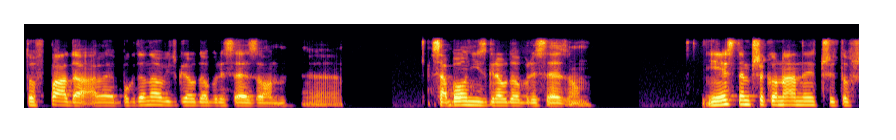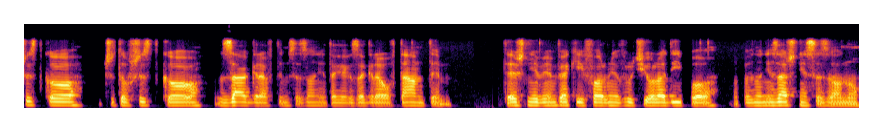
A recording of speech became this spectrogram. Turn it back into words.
to wpada, ale Bogdanowicz grał dobry sezon. Sabonis grał dobry sezon. Nie jestem przekonany, czy to wszystko, czy to wszystko zagra w tym sezonie tak, jak zagrało w tamtym. Też nie wiem, w jakiej formie wróci Oladipo. Na pewno nie zacznie sezonu.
